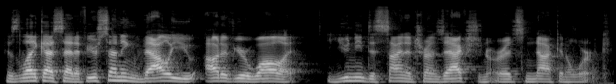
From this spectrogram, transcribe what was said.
Because like I said, if you're sending value out of your wallet, you need to sign a transaction or it's not gonna work.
